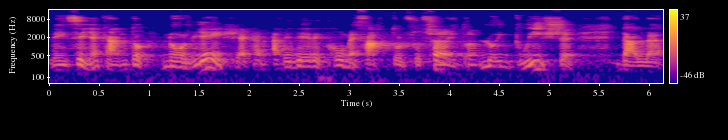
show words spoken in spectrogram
le insegna canto, non riesce a, a vedere come è fatto il suo strumento, certo. lo intuisce dal,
